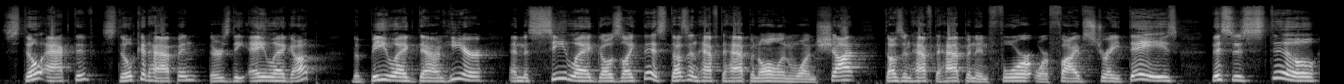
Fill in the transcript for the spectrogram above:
Still active, still could happen. There's the A leg up, the B leg down here, and the C leg goes like this. Doesn't have to happen all in one shot, doesn't have to happen in four or five straight days. This is still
